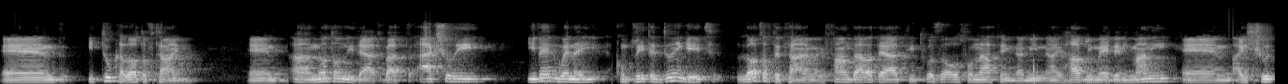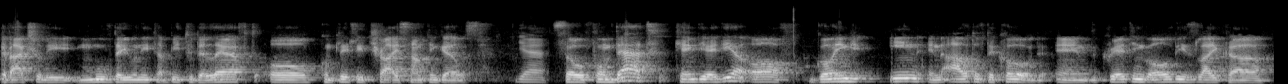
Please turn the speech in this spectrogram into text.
And it took a lot of time. And uh, not only that, but actually, even when I completed doing it, lots of the time I found out that it was all for nothing. I mean, I hardly made any money and I should have actually moved the unit a bit to the left or completely try something else. Yeah. So from that came the idea of going in and out of the code and creating all these like uh,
